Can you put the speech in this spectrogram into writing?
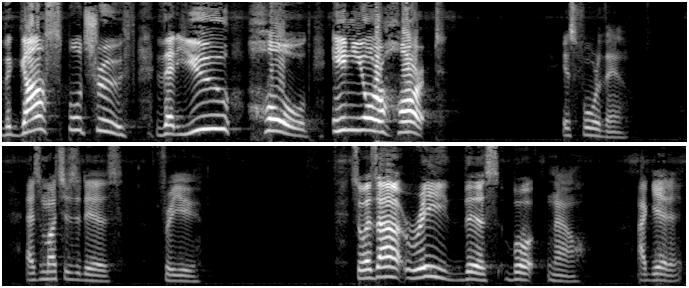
The gospel truth that you hold in your heart is for them as much as it is for you. So as I read this book now, I get it.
